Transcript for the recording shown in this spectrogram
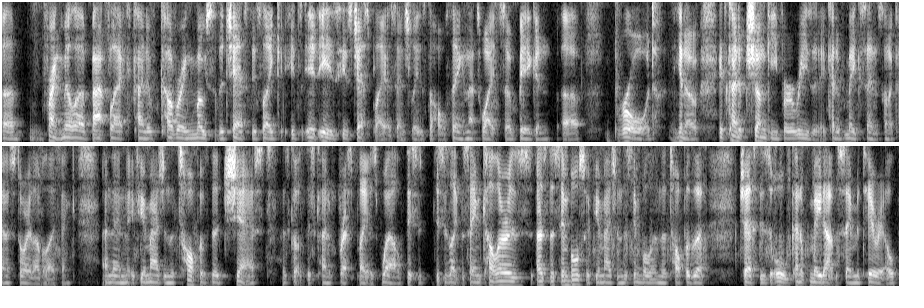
uh, Frank Miller Batfleck kind of covering most of the chest. It's like it's it is his chest plate essentially is the whole thing, and that's why it's so big and uh, broad. You know, it's kind of chunky for a reason. It kind of makes sense on a kind of story level, I think. And then if you imagine the top of the chest has got this kind of breastplate as well. This is this is like the same color as as the symbol. So if you imagine the symbol and the top of the chest is all kind of made out of the same material.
